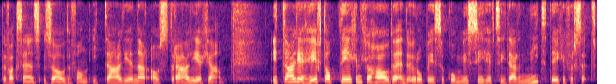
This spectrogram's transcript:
De vaccins zouden van Italië naar Australië gaan. Italië heeft dat tegengehouden en de Europese Commissie heeft zich daar niet tegen verzet.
